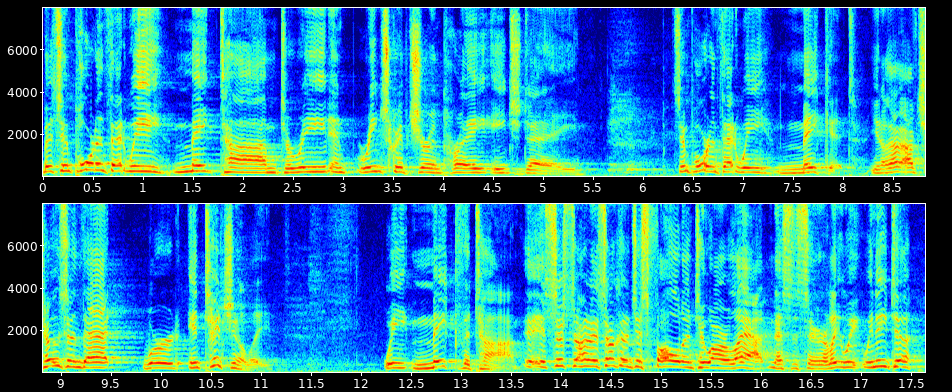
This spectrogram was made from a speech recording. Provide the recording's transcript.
But it's important that we make time to read and read scripture and pray each day. It's important that we make it. You know, I've chosen that word intentionally. We make the time. It's just not, it's not going to just fall into our lap necessarily. We, we need to,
